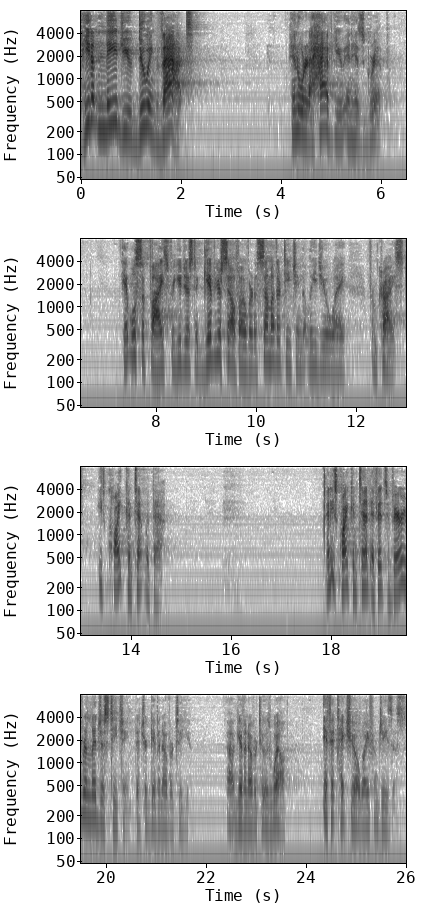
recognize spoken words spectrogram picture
he doesn't need you doing that in order to have you in his grip. It will suffice for you just to give yourself over to some other teaching that leads you away from Christ. He's quite content with that. And he's quite content if it's very religious teaching that you're given over to you, uh, given over to as well, if it takes you away from Jesus.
